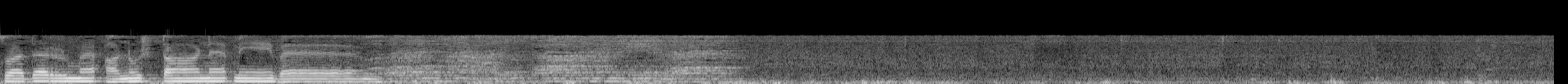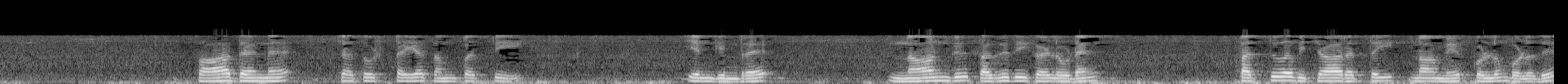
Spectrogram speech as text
स्वधर्म अनुष्ठानमेव சாதன சதுஷ்டய சம்பத்தி என்கின்ற நான்கு தகுதிகளுடன் தத்துவ விசாரத்தை நாம் மேற்கொள்ளும் பொழுது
